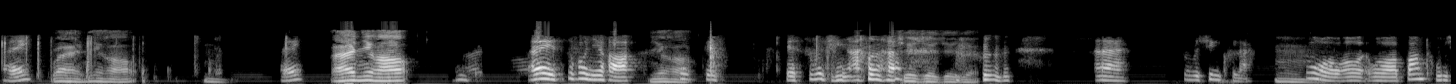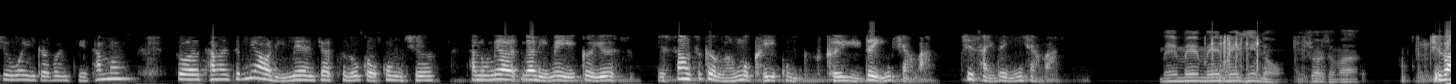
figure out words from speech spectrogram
哎，喂，你好，嗯，哎，哎，你好，哎，师傅你好，你好，给给师傅请安了，谢谢谢谢，哎，师傅辛苦了，嗯，我我我帮同学问一个问题，他们说他们这庙里面就是如果供修，他们庙庙里面一个有。有三十个文物可以供，可以的影响吧？气场有的影响吧？没没没没听懂，你说什么？就说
